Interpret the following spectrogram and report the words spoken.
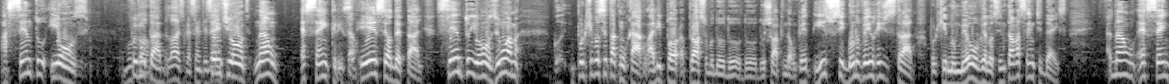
a 111. Multou. Fui multado. Lógico, é 110. 111. Não, é 100, Cris. Então. Esse é o detalhe. 111, uma porque você está com o carro ali próximo do, do, do, do, shopping Dom Pedro, e isso segundo veio registrado, porque no meu velocímetro estava 110. Não, é 100.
